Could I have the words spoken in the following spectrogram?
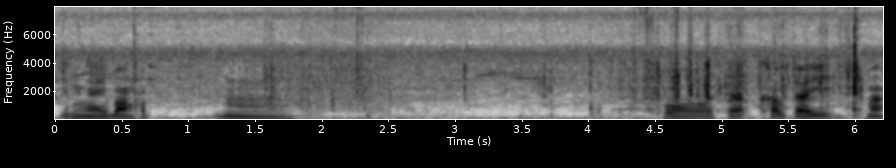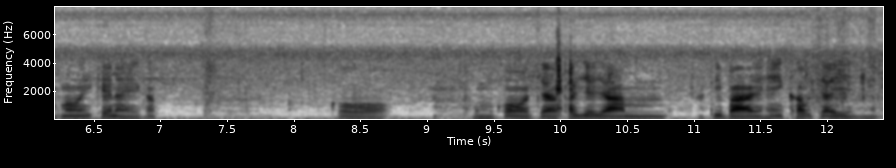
เป็นไงบ้างครับ อืม พอจะเข้าใจมากน้อยแค่ไหนครับ ก็ผมก็จะพยายามอธิบายให้เข้าใจนะครับ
